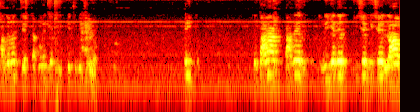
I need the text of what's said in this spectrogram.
সাধনের চেষ্টা করেছে কিছু কিছু লোক এই। তো তারা তাদের নিজেদের কিসে কিসে লাভ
